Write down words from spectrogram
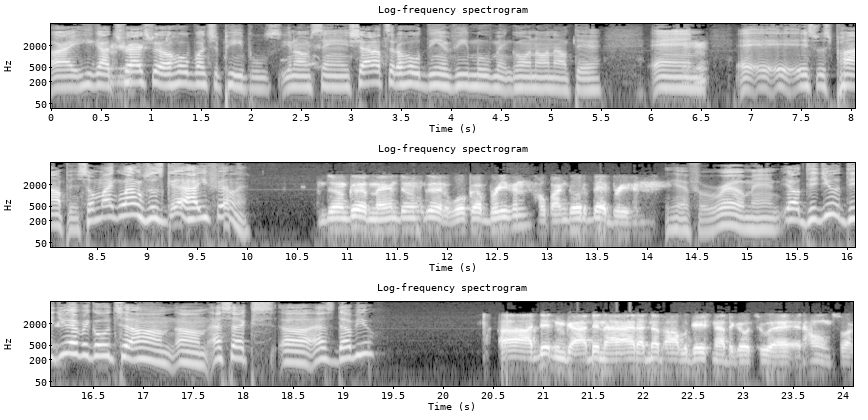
All right, he got tracks with a whole bunch of peoples. You know what I'm saying? Shout out to the whole DMV movement going on out there, and it, it, it was popping. So Mike Lungs was good. How you feeling? I'm doing good, man. Doing good. I woke up breathing. Hope I can go to bed breathing. Yeah, for real, man. Yo, did you did you ever go to um um SX uh SW? Uh, I didn't, I didn't. I had another obligation I had to go to at, at home, so I,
